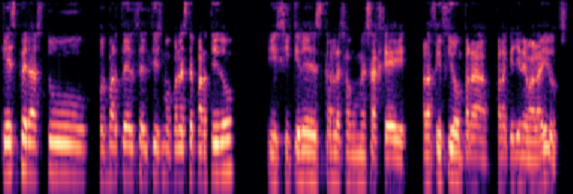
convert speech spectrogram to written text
¿Qué esperas tú por parte del celtismo para este partido? Y si quieres darles algún mensaje a la afición para, para que llene Balaídos.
